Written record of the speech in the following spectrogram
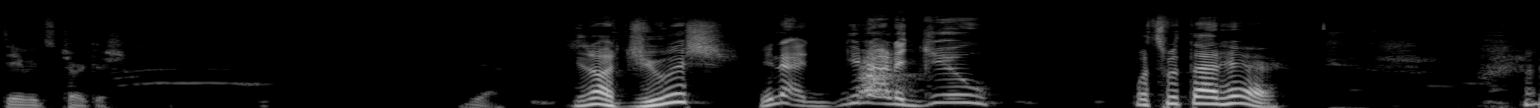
David's Turkish. Yeah. You're not Jewish. You're not. You're not a Jew. What's with that hair?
